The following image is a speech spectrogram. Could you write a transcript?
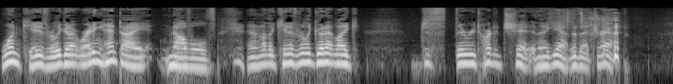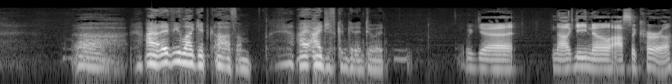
one kid is really good at writing hentai novels, and another kid is really good at, like, just their retarded shit. And then, yeah, there's that trap. uh, I, if you like it, awesome. I, I just couldn't get into it. We got Nagi no Asukara,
